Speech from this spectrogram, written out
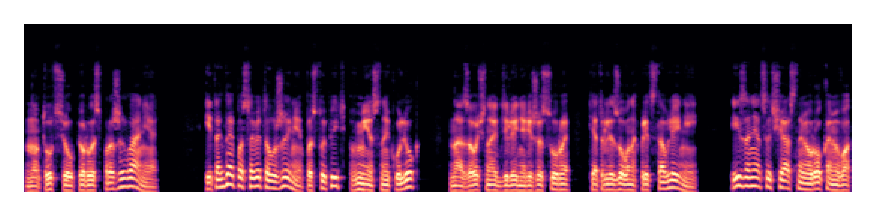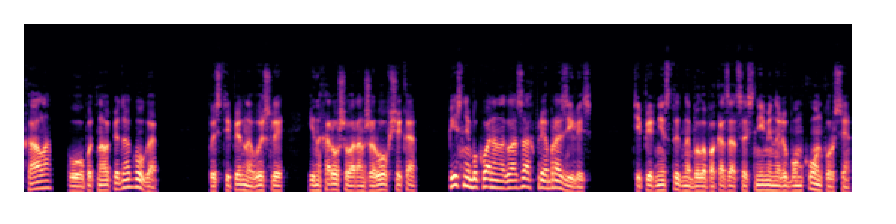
но тут все уперлось в проживание. И тогда я посоветовал Жене поступить в местный кулек на заочное отделение режиссуры театрализованных представлений и заняться частными уроками вокала у опытного педагога. Постепенно вышли и на хорошего аранжировщика, песни буквально на глазах преобразились. Теперь не стыдно было показаться с ними на любом конкурсе.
